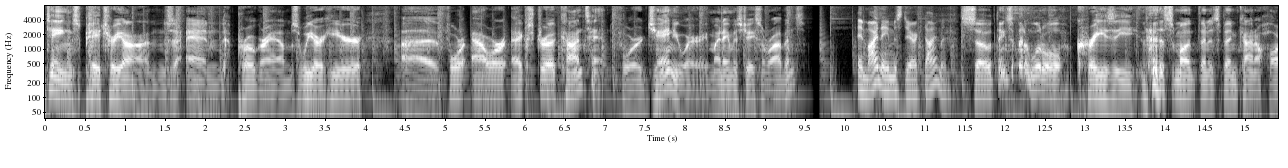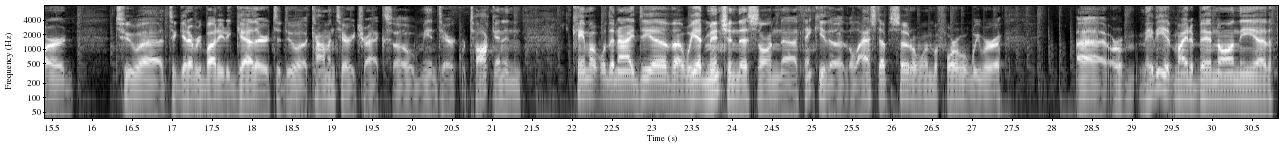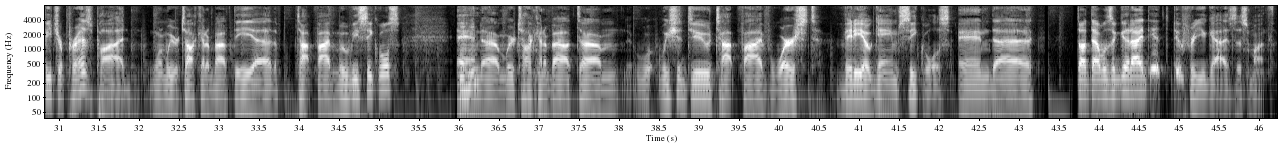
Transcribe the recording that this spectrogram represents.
Greetings, Patreons and programs. We are here uh, for our extra content for January. My name is Jason Robbins. And my name is Derek Diamond. So things have been a little crazy this month, and it's been kind of hard to uh, to get everybody together to do a commentary track. So me and Derek were talking and came up with an idea of uh, we had mentioned this on uh, I think either the last episode or one before where we were uh, or maybe it might have been on the uh, the feature Prez pod when we were talking about the uh, the top five movie sequels, and um, we were talking about um, w- we should do top five worst video game sequels, and uh, thought that was a good idea to do for you guys this month.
